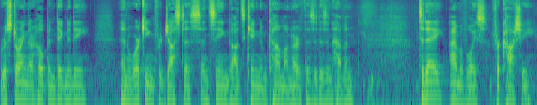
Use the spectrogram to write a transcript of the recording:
restoring their hope and dignity, and working for justice and seeing God's kingdom come on earth as it is in heaven. Today, I am a voice for Kashi.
